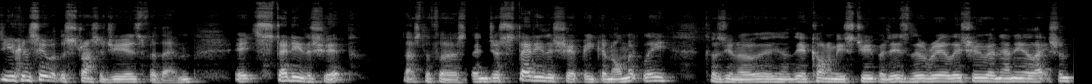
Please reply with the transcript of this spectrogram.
you can see what the strategy is for them. It's steady the ship. That's the first thing. Just steady the ship economically, because you know, you know the economy is stupid is the real issue in any election.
